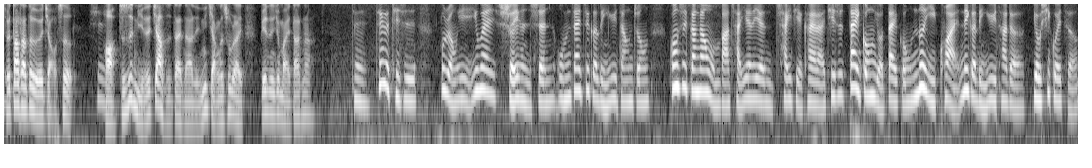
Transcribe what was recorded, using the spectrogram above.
所以大家都有角色，好，只是你的价值在哪里，你讲得出来，别人就买单呐。对，这个其实不容易，因为水很深。我们在这个领域当中，光是刚刚我们把产业链拆解开来，其实代工有代工那一块那个领域它的游戏规则，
